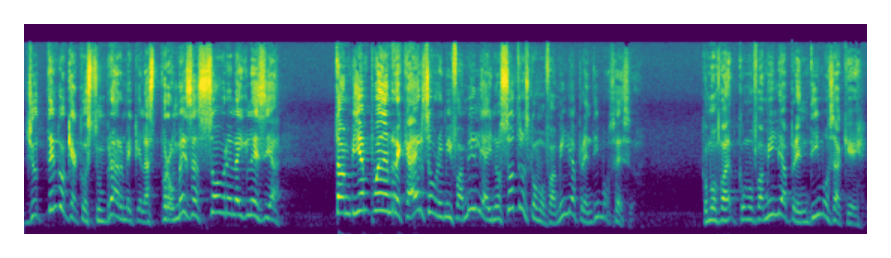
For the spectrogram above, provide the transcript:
yo tengo que acostumbrarme que las promesas sobre la iglesia también pueden recaer sobre mi familia y nosotros como familia aprendimos eso. Como, familia aprendimos a que,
